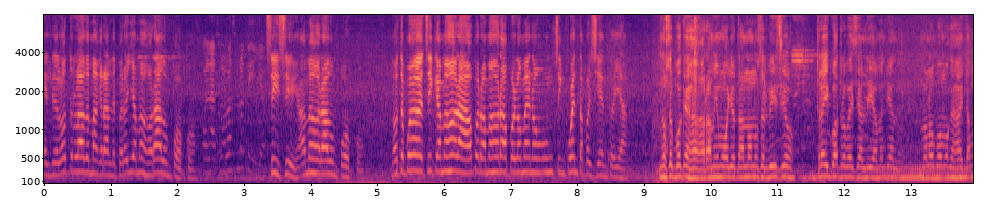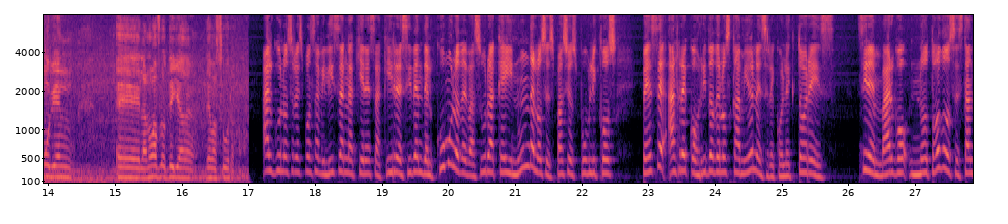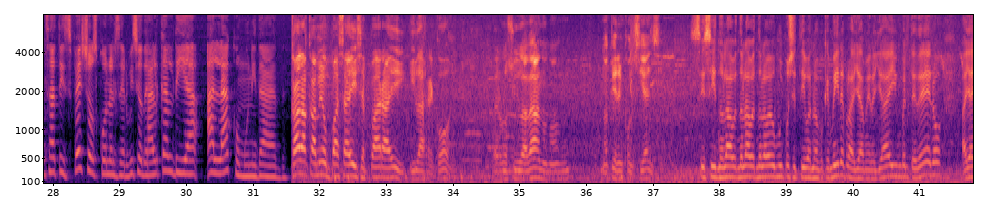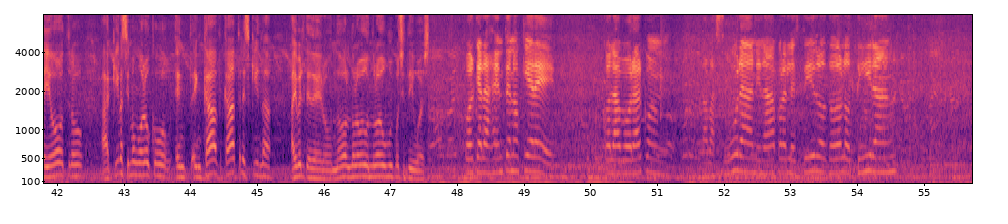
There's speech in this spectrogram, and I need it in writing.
El del otro lado es más grande, pero ella ha mejorado un poco. ¿Con las nuevas flotillas? Sí, sí, ha mejorado un poco. No te puedo decir que ha mejorado, pero ha mejorado por lo menos un 50% ya. No se puede quejar, ahora mismo yo están dando servicio tres y cuatro veces al día, ¿me entiendes? No nos podemos quejar, está muy bien eh, la nueva flotilla de, de basura. Algunos responsabilizan a quienes aquí residen del cúmulo de basura que inunda los espacios públicos pese al recorrido de los camiones recolectores. Sin embargo, no todos están satisfechos con el servicio de la alcaldía a la comunidad. Cada camión pasa ahí, se para ahí y la recoge pero los ciudadanos no, no tienen conciencia. Sí, sí, no la, no, la, no la, veo muy positiva, no, porque mire para allá, mira, ya hay un vertedero, allá hay otro. Aquí en la Simón Oroco, en, en cada, cada, tres esquinas hay vertedero, no, no, lo veo, no lo veo muy positivo eso. Porque la gente no quiere colaborar con la basura ni nada por el estilo, todo lo tiran,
